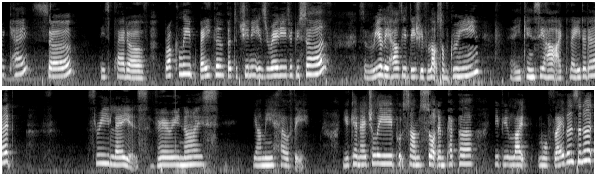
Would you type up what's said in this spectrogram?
Okay, so this plate of broccoli bacon fettuccine is ready to be served. It's a really healthy dish with lots of green. And you can see how I plated it. Three layers, very nice, yummy, healthy. You can actually put some salt and pepper if you like more flavors in it.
